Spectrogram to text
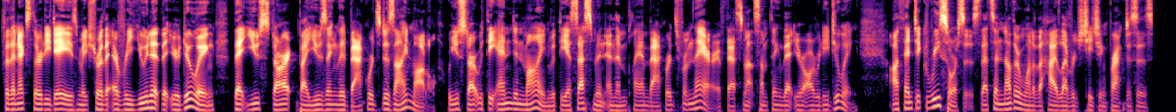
for the next 30 days, make sure that every unit that you're doing that you start by using the backwards design model, where you start with the end in mind with the assessment and then plan backwards from there if that's not something that you're already doing. Authentic resources. That's another one of the high leverage teaching practices.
